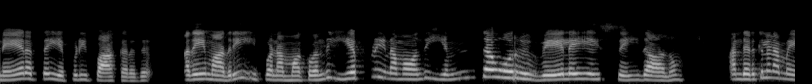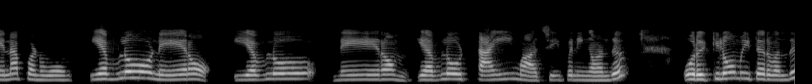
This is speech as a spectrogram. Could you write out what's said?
நேரத்தை எப்படி பாக்குறது? அதே மாதிரி இப்ப நமக்கு வந்து எப்படி நம்ம வந்து எந்த ஒரு வேலையை செய்தாலும் அந்த இடத்துல நம்ம என்ன பண்ணுவோம்? எவ்வளோ நேரம் எவ்வளோ நேரம் எவ்வளோ டைம் ஆச்சு? இப்ப நீங்க வந்து ஒரு கிலோமீட்டர் வந்து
